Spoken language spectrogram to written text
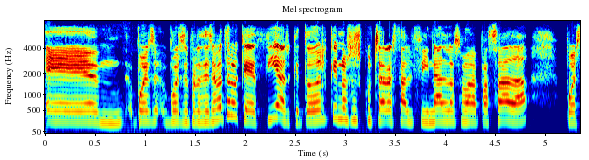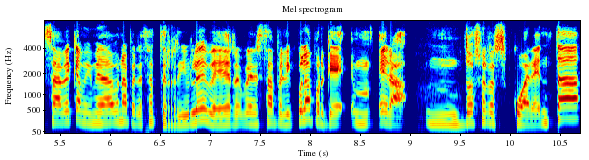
eh, pues, pues precisamente lo que decías, que todo el que nos escuchara hasta el final la semana pasada, pues sabe que a mí me daba una pereza terrible ver, ver esta película porque mm, era mm, dos horas 40.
